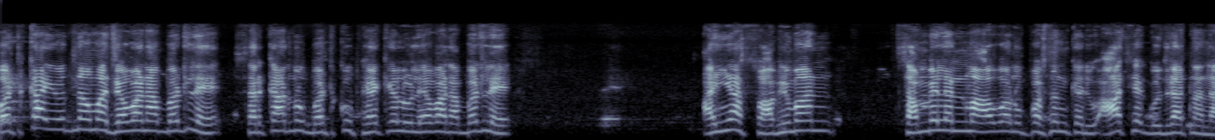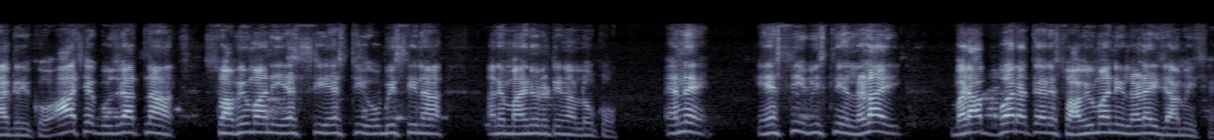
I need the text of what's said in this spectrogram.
બટકા યોજનામાં જવાના બદલે સરકારનું બટકું ફેંકેલું લેવાના બદલે અહીંયા સ્વાભિમાન સંમેલનમાં આવવાનું પસંદ કર્યું. આ છે ગુજરાતના નાગરિકો. આ છે ગુજરાતના સ્વાભિમાની એસસી એસટી ઓબીસીના અને માઇનોરિટીના લોકો. એને એસી, વીસની લડાઈ બરાબર અત્યારે સ્વાભિમાનની લડાઈ જામી છે.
